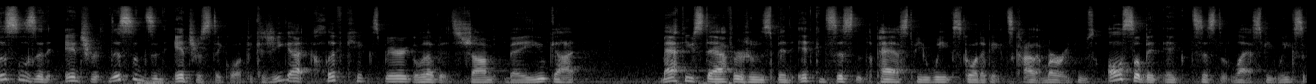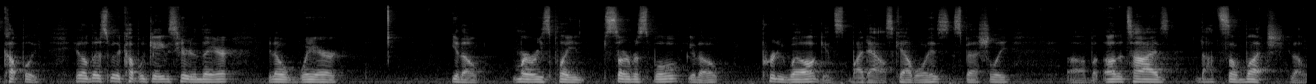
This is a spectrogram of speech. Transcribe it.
this was an interest. This is an interesting one because you got Cliff Kingsbury going up against Sean McVay. You got Matthew Stafford, who's been inconsistent the past few weeks, going up against Kyler Murray, who's also been inconsistent the last few weeks. A couple, you know, there's been a couple games here and there, you know, where, you know, Murray's played serviceable, you know, pretty well against my Dallas Cowboys, especially. Uh, but other times, not so much. You know,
